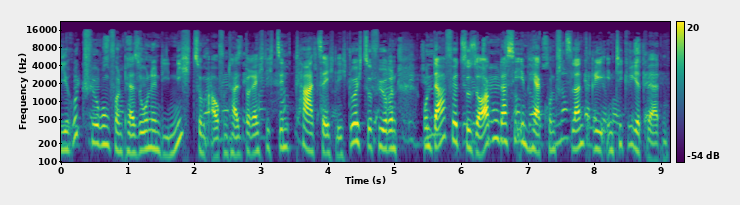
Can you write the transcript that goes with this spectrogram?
die Rückführung von Personen, die nicht zum Aufenthalt berechtigt sind, tatsächlich durchzuführen und dafür zu sorgen, dass sie im Herkunftsland reintegriert werden.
